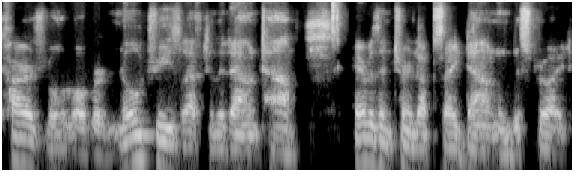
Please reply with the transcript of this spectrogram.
Cars rolled over, no trees left in the downtown. Everything turned upside down and destroyed.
